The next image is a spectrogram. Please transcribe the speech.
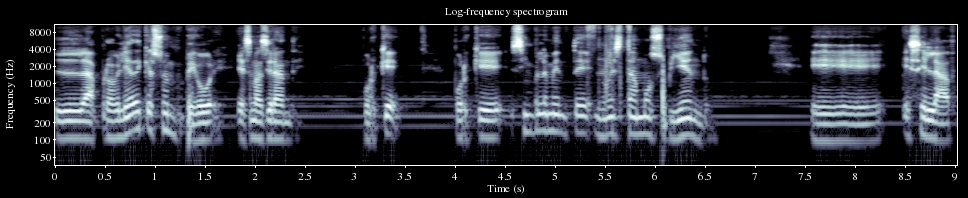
la probabilidad de que eso empeore es más grande. ¿Por qué? Porque simplemente no estamos viendo eh, ese lado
